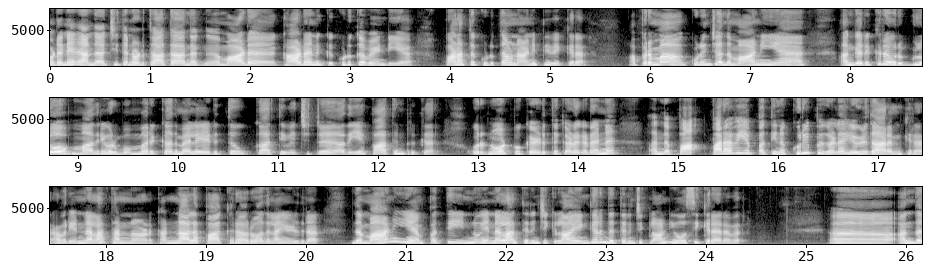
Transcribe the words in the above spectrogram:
உடனே அந்த அச்சித்தனோட தாத்தா அந்த மாடை காடனுக்கு கொடுக்க வேண்டிய பணத்தை கொடுத்து அவனை அனுப்பி வைக்கிறார். அப்புறமா குனிஞ்ச அந்த மானியை அங்கே இருக்கிற ஒரு குளோப் மாதிரி ஒரு பொம்மை இருக்குது அது மேலே எடுத்து உட்காத்தி வச்சுட்டு அதையே பார்த்துட்டுருக்கார் ஒரு நோட் புக்கை எடுத்து கடகடன்னு அந்த ப பறவையை பற்றின குறிப்புகளை எழுத ஆரம்பிக்கிறார். அவர் என்னெல்லாம் தன்னோட கண்ணால் பார்க்குறாரோ அதெல்லாம் எழுதுறார். இந்த மானியை பற்றி இன்னும் என்னெல்லாம் தெரிஞ்சுக்கலாம் எங்கேருந்து தெரிஞ்சுக்கலாம்னு யோசிக்கிறார் அவர். அந்த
